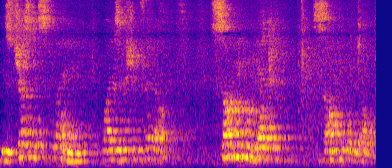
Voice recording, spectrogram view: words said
He's just explained why his mission failed. Some people get it, some people don't.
